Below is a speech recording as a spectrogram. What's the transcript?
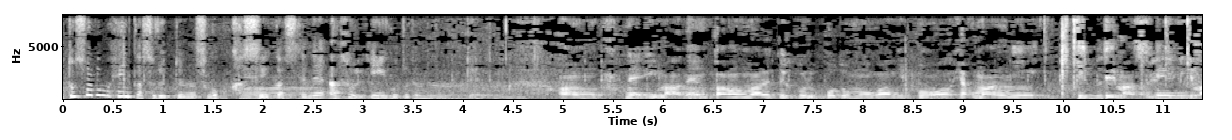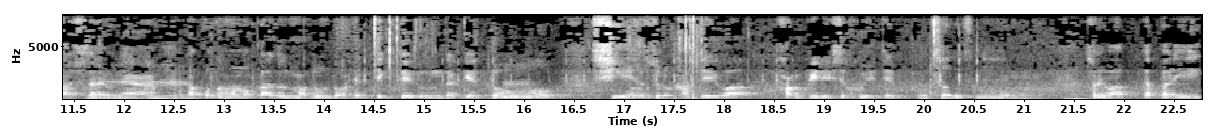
お年寄りも変化するっていうのはすごく活性化してねいいことだと思って。あのね、今年間生まれてくる子供が日本は100万人切ってますええ切ってきましたよね、まあ子供の数、まあ、どんどん減ってきてるんだけど、支援する家庭は反比例して増えてる、そうですね、うん。それはやっぱり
